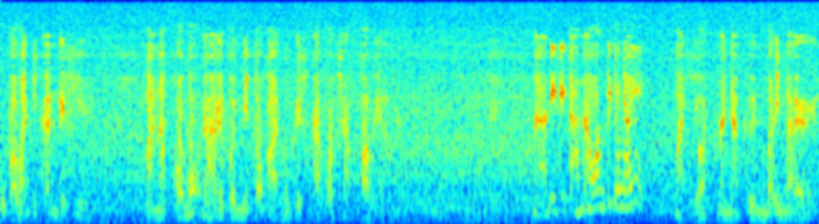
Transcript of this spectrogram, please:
kupa majikan desi mana komo dah hari pun mitoha nugris kakocap pawel nah di kita naon gitu nyai mayot nanyakeun bari ngareret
